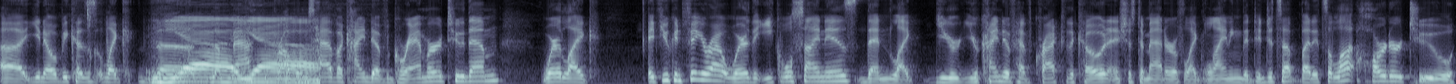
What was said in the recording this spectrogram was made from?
uh, you know, because like the, Yeah, the math problems have a kind of grammar to them, where like if you can figure out where the equal sign is, then like you're you're kind of have cracked the code, and it's just a matter of like lining the digits up. But it's a lot harder to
